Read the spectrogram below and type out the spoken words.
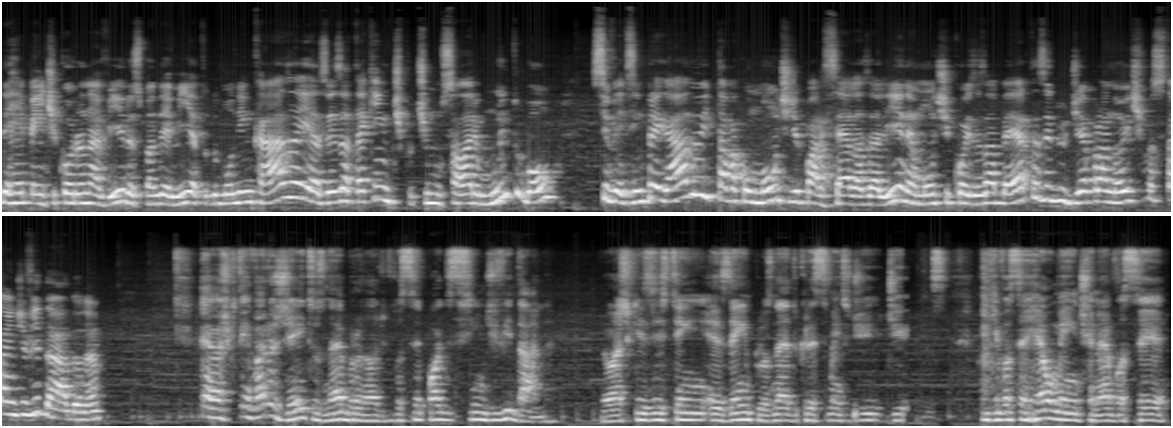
de repente coronavírus, pandemia, todo mundo em casa e às vezes até quem tipo, tinha um salário muito bom se vê desempregado e tava com um monte de parcelas ali, né? Um monte de coisas abertas e do dia pra noite você tá endividado, né? É, eu acho que tem vários jeitos, né, Bruno, de que você pode se endividar, né? Eu acho que existem exemplos, né, do crescimento de dívidas em que você realmente, né, você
